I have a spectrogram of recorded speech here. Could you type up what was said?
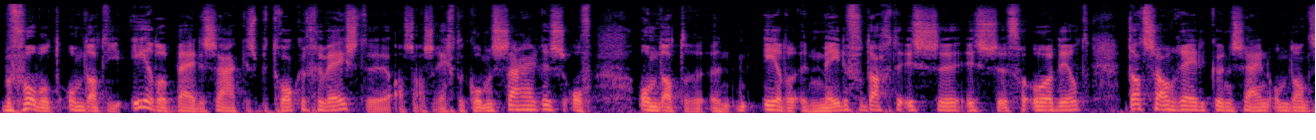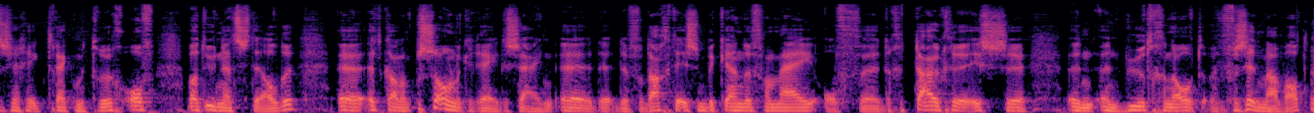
bijvoorbeeld omdat hij eerder bij de zaak is betrokken geweest... Uh, als, als rechtercommissaris... of omdat er een, eerder een medeverdachte is, is veroordeeld. Dat zou een reden kunnen zijn om dan te zeggen... ik trek me terug. Of, wat u net stelde, het kan een persoonlijke reden zijn. de, de verdachte is een bekende van mij... of de getuige is een, een buurtgenoot verzin maar wat.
